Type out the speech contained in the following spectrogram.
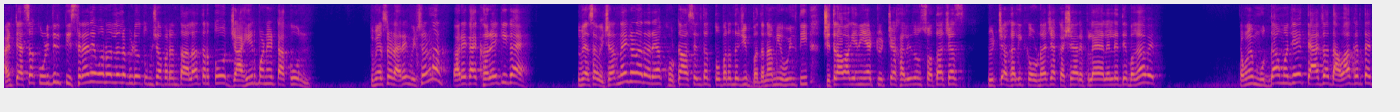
आणि त्याचा कोणीतरी तिसऱ्याने बनवलेला व्हिडिओ तुमच्यापर्यंत आला तर तो जाहीरपणे टाकून तुम्ही असं डायरेक्ट विचारणार? अरे काय खरंय की काय? तुम्ही असा विचार नाही करणार अरे हा खोटा असेल तर तोपर्यंत जी बदनामी होईल ती चित्रावाग यांनी या ट्विटच्या खाली जाऊन स्वतःच्याच ट्विटच्या खाली कोणाच्या कशा रिप्लाय आलेले ते बघावेत. त्यामुळे मुद्दा म्हणजे त्या ज्या दावा करतायत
